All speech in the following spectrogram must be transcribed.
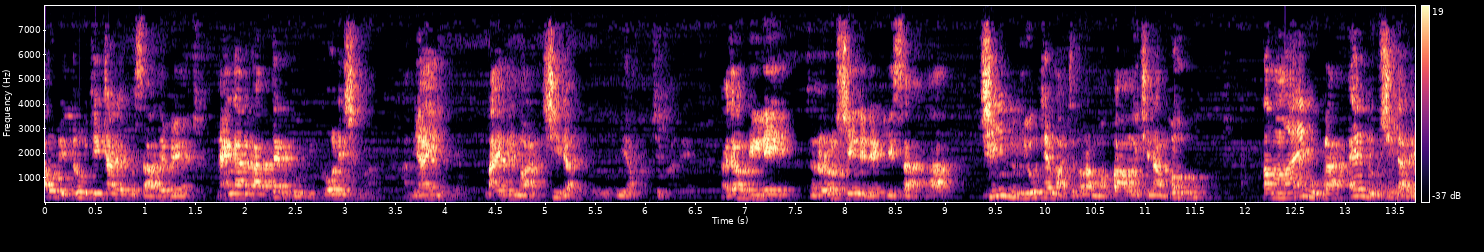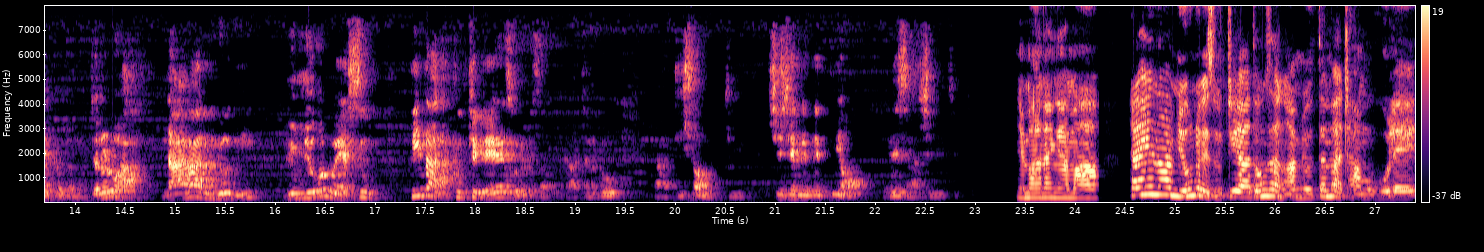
ဖို့တွေသူတို့ရေးထားတဲ့ဥစ္စာတွေပဲနိုင်ငံတကာတက်တူဒီ college မှာအများကြီးလိုက်ပြီးမှရှိတာတွေသူတို့တွေ့ရမှာဖြစ်ပါတယ်ဒါကြောင့်ဒီနေ့ကျွန်တော်တို့ရှင်းနေတဲ့ကိစ္စကချင်းလူမျိုးထဲမှာကျွန်တော်တို့မပါဝင်ချင်တာမဟုတ်ဘူးတမိုင်းကအဲ့လိုရှိလာတဲ့အတွက်ကြောင့်ကျွန်တော်တို့ဟာနာဂလူမျိုးဒီ လူမျိုးနွယ်စုတိတာတစ်ခုဖြစ်တယ်ဆိုတဲ့ဥစ္စာကိုဒါကျွန်တော်တို့ဒါဒီဆောင်ဒီရှင်းရှင်းလင်းလင်းသိအောင်လေးစားရှင်းရှင်းမြန်မာနိုင်ငံမှာတိုင်းရင်းသားမျိုးနွယ်စု135မျိုးသတ်မှတ်ထားမှုကိုလည်း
